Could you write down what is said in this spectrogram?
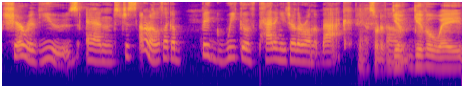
share reviews and just I don't know, it's like a big week of patting each other on the back. Yeah, sort of Um, give give away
